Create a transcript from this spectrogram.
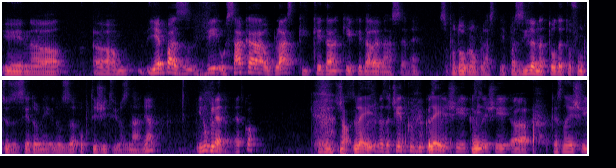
In, uh, um, je pa zve, vsaka oblast, ki, ki, da, ki je dala na sebe, s podobno oblast, je pazila na to, da je to funkcijo zasedel nekdo z obtežitvijo znanja in ugleda. No, lej, na začetku je bil kasnejši, lej, kasnejši, uh, kasnejši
